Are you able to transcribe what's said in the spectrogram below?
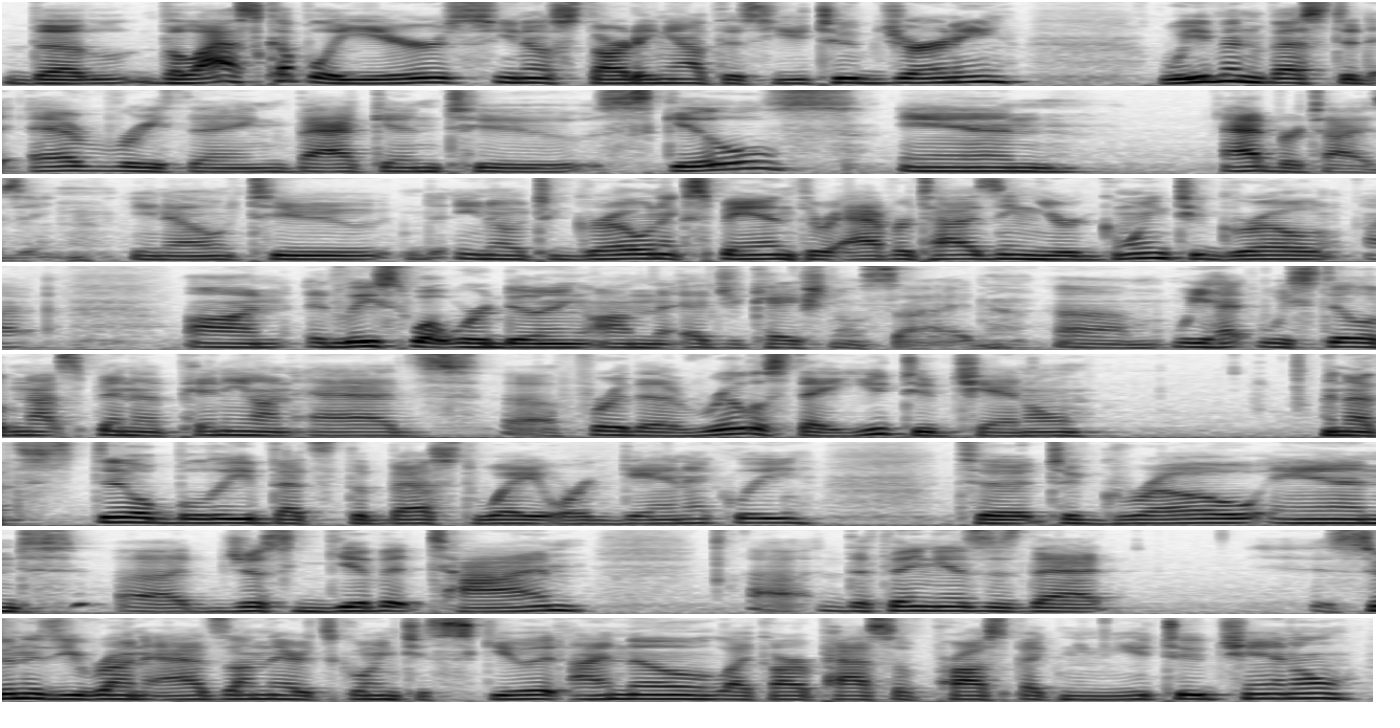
the the last couple of years, you know, starting out this YouTube journey, we've invested everything back into skills and advertising. You know, to you know to grow and expand through advertising, you're going to grow. On at least what we're doing on the educational side. Um, we ha- we still have not spent a penny on ads uh, for the real estate YouTube channel, and I still believe that's the best way organically to to grow and uh, just give it time. Uh, the thing is, is that as soon as you run ads on there, it's going to skew it. I know, like our passive prospecting YouTube channel.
